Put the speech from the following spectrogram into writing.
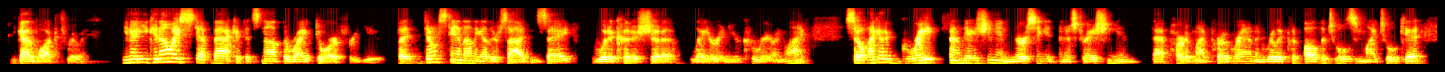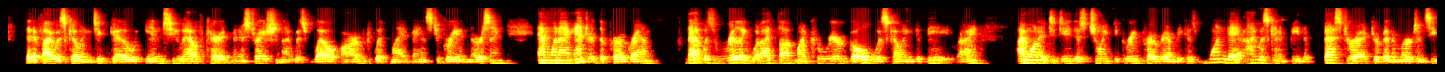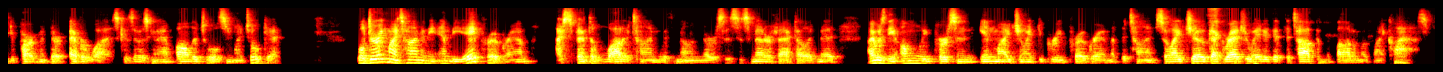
you got to walk through it. You know, you can always step back if it's not the right door for you, but don't stand on the other side and say, woulda, coulda, shoulda later in your career and life. So I got a great foundation in nursing administration in that part of my program and really put all the tools in my toolkit that if I was going to go into healthcare administration, I was well armed with my advanced degree in nursing. And when I entered the program, that was really what I thought my career goal was going to be, right? I wanted to do this joint degree program because one day I was going to be the best director of an emergency department there ever was because I was going to have all the tools in my toolkit. Well, during my time in the MBA program, I spent a lot of time with non nurses. As a matter of fact, I'll admit, I was the only person in my joint degree program at the time. So I joke I graduated at the top and the bottom of my class.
